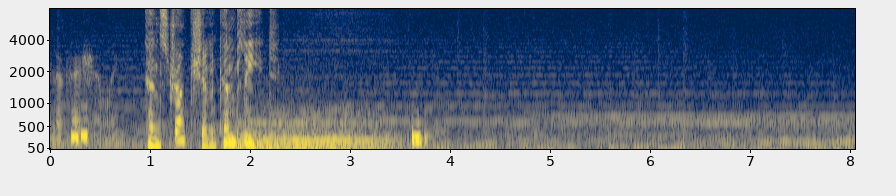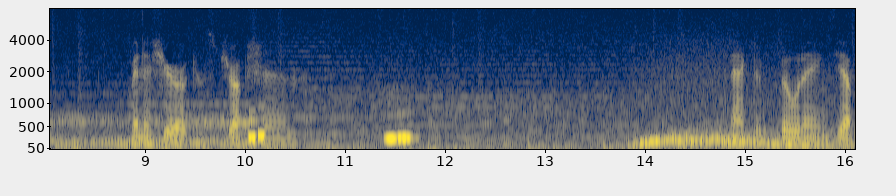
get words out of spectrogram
inefficiently? Construction complete. Finish your construction. Inactive buildings, yep.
